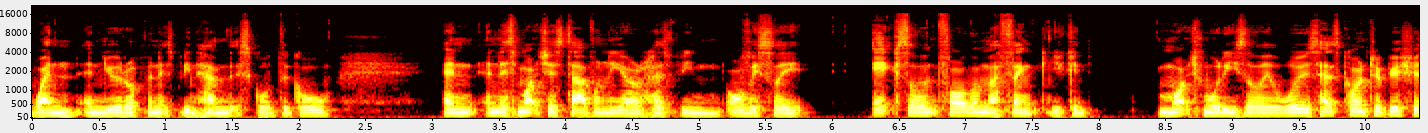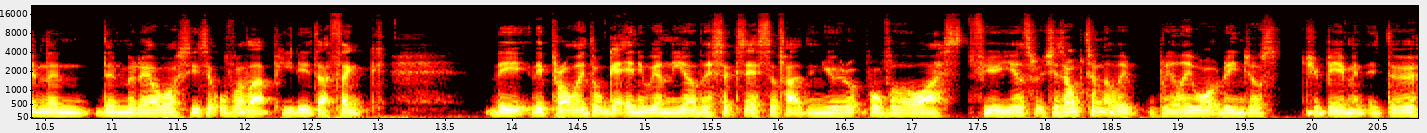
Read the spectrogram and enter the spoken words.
win in Europe and it's been him that scored the goal? And, and as much as Tavernier has been obviously excellent for them. I think you could much more easily lose his contribution than than Morelos's over that period. I think they they probably don't get anywhere near the success they've had in Europe over the last few years, which is ultimately really what Rangers should be aiming to do.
